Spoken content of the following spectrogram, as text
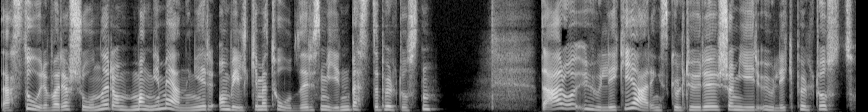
Det er store variasjoner og mange meninger om hvilke metoder som gir den beste pultosten. Det er òg ulike gjæringskulturer som gir ulik pultost.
